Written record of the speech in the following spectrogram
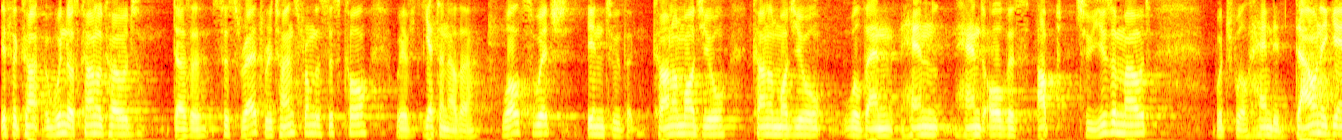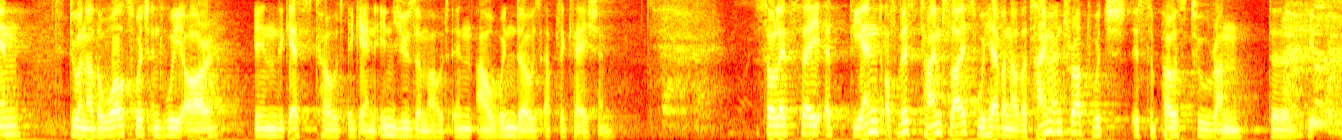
If the Windows kernel code does a sysret, returns from the syscall, we have yet another world switch into the kernel module. Kernel module will then hand, hand all this up to user mode, which will hand it down again, do another world switch, and we are in the guest code again, in user mode, in our Windows application. So let's say at the end of this time slice, we have another time interrupt, which is supposed to run the, the,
